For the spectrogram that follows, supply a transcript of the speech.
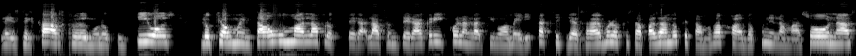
es el caso de los monocultivos, lo que aumenta aún más la frontera, la frontera agrícola en Latinoamérica, que ya sabemos lo que está pasando, que estamos acabando con el Amazonas,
